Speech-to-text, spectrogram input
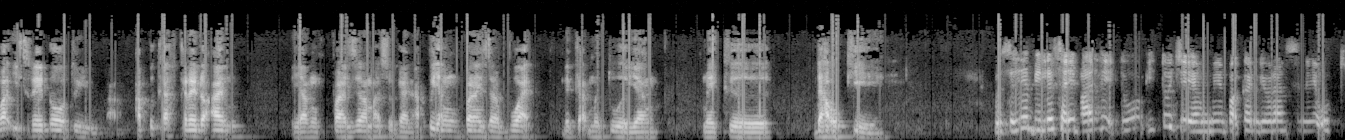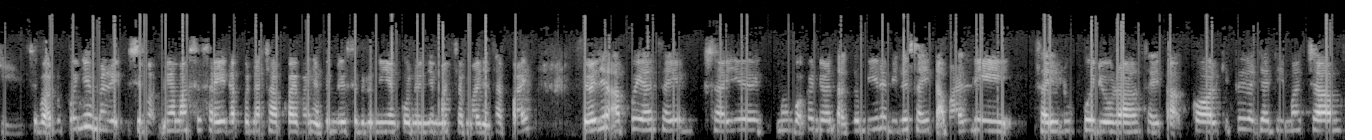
what is redor to you? Uh, apakah keredaan yang Puan Aizah maksudkan? Apa yang Puan Aizah buat dekat mertua yang mereka dah okey? Maksudnya bila saya balik tu, itu je yang menyebabkan dia orang sebenarnya okey. Sebab rupanya sebab yang masa saya dah pernah capai banyak benda sebelum ni yang kononnya macam banyak capai. Sebenarnya apa yang saya saya membuatkan dia orang tak gembira bila saya tak balik. Saya lupa dia orang, saya tak call. Kita dah jadi macam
